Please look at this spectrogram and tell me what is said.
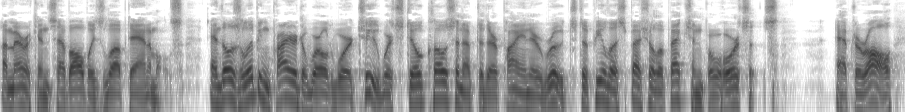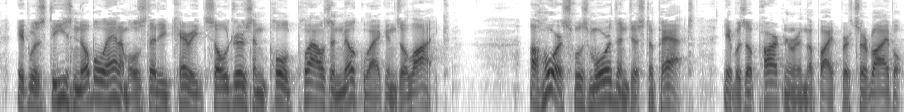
Americans have always loved animals, and those living prior to World War II were still close enough to their pioneer roots to feel a special affection for horses. After all, it was these noble animals that had carried soldiers and pulled plows and milk wagons alike. A horse was more than just a pet. It was a partner in the fight for survival.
